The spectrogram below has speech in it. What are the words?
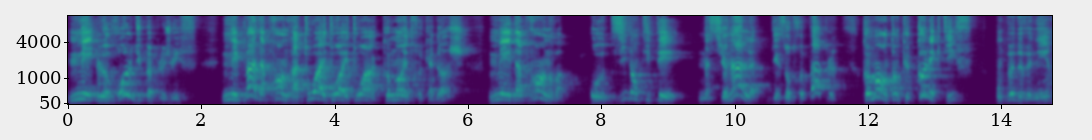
Mais le rôle du peuple juif n'est pas d'apprendre à toi et toi et toi comment être kadosh, mais d'apprendre aux identités nationales des autres peuples comment en tant que collectif on peut devenir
